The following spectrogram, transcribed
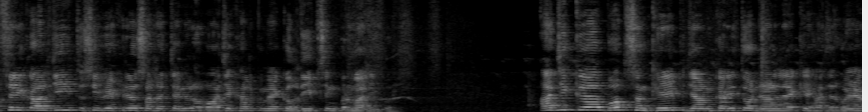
ਸਤਿ ਸ੍ਰੀ ਅਕਾਲ ਜੀ। ਤੁਸੀਂ ਵੇਖ ਰਹੇ ਹੋ ਸਾਡਾ ਚੈਨਲ ਆਵਾਜ਼ੇ ਖਲਕ। ਮੈਂ ਕੁਲਦੀਪ ਸਿੰਘ ਬਰਮਾਲੀਪੁਰ ਅੱਜ ਇੱਕ ਬਹੁਤ ਸੰਖੇਪ ਜਾਣਕਾਰੀ ਤੁਹਾਡੇ ਨਾਲ ਲੈ ਕੇ ਹਾਜ਼ਰ ਹੋਇਆ।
